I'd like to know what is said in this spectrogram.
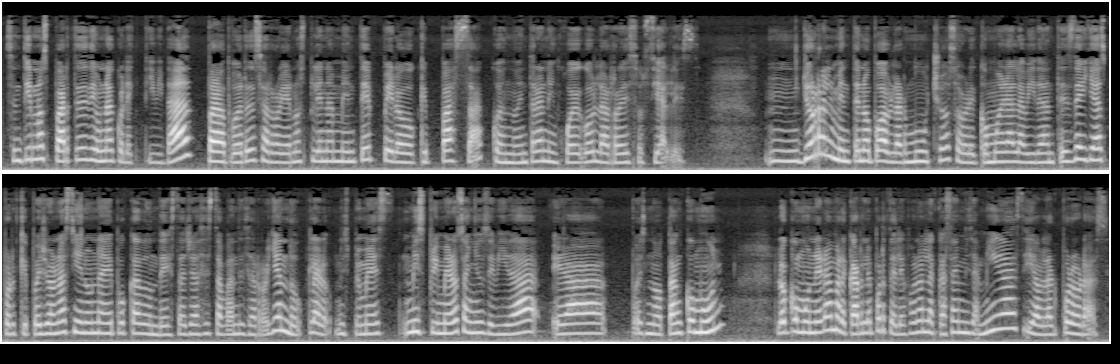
sentirnos parte de una colectividad para poder desarrollarnos plenamente, pero ¿qué pasa cuando entran en juego las redes sociales? Mm, yo realmente no puedo hablar mucho sobre cómo era la vida antes de ellas porque pues yo nací en una época donde estas ya se estaban desarrollando. Claro, mis primeros, mis primeros años de vida era pues no tan común. Lo común era marcarle por teléfono a la casa de mis amigas y hablar por horas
